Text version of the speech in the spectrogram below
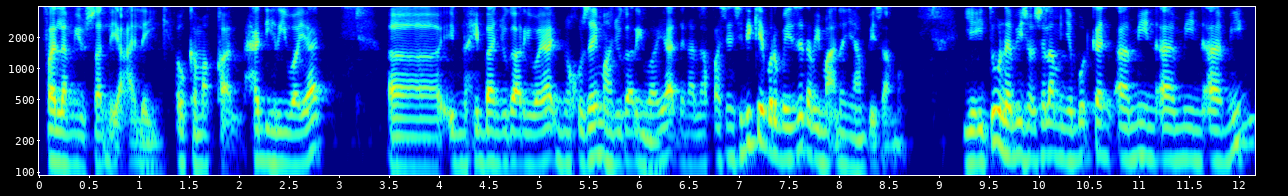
فلم يصلي عليك أو كما قال hadis riwayat uh, Ibn Hibban juga riwayat Ibn Khuzaimah juga riwayat dengan lafaz yang sedikit berbeza tapi maknanya hampir sama iaitu Nabi SAW menyebutkan amin amin amin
